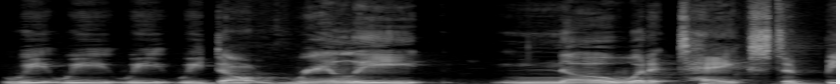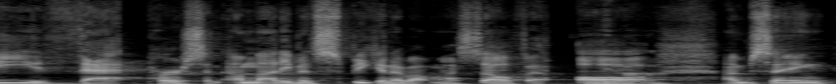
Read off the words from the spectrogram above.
we we we we don't really know what it takes to be that person. I'm not even speaking about myself at all. Yeah. I'm saying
